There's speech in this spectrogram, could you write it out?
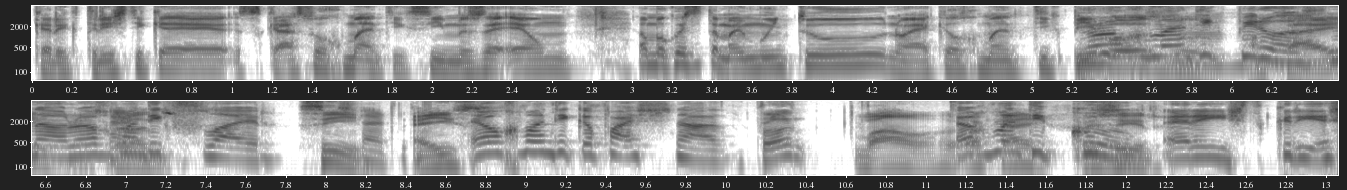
característica, é se calhar sou romântico, sim, mas é, é um, é uma coisa também muito. Não é aquele romântico Não é piroso. o romântico piroso, ok? não, não é o Pronto. romântico fleiro. Sim, Certo. é isso. É o romântico apaixonado. Pronto, uau. É o ok, romântico cool. giro. Era isto que querias.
